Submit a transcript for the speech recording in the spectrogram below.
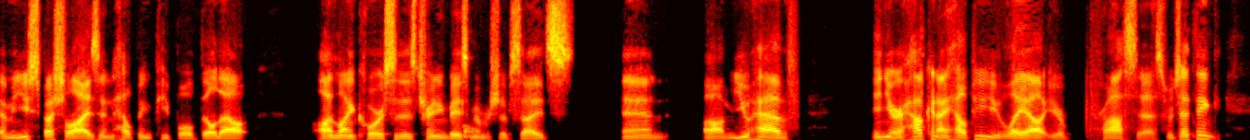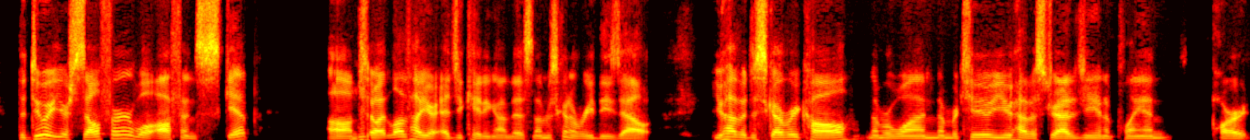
I mean, you specialize in helping people build out online courses, training based membership sites, and um, you have in your How Can I Help You, you lay out your process, which I think the do it yourselfer will often skip. Um, mm-hmm. So I love how you're educating on this. And I'm just going to read these out. You have a discovery call, number one. Number two, you have a strategy and a plan part.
